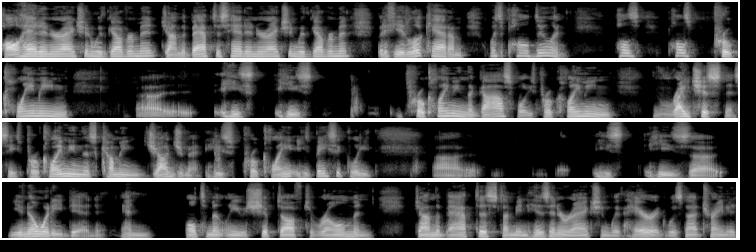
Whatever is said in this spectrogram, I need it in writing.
Paul had interaction with government. John the Baptist had interaction with government. But if you look at him, what's Paul doing? Paul's Paul's proclaiming. Uh, he's he's proclaiming the gospel. He's proclaiming righteousness. He's proclaiming this coming judgment. He's proclaim. He's basically. Uh, he's he's uh, you know what he did, and ultimately he was shipped off to Rome. And John the Baptist, I mean, his interaction with Herod was not trying to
